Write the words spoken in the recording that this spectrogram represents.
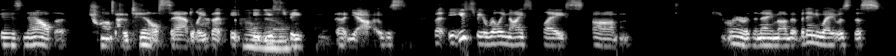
is now the Trump Hotel, sadly, but it, Oh, it used to be, uh, yeah, it was, but it used to be a really nice place. Um, can't remember the name of it, but anyway, it was this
